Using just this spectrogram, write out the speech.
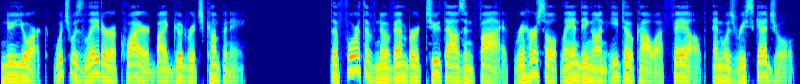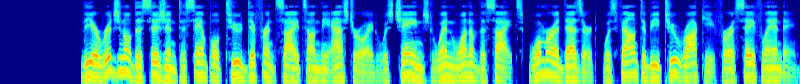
New York, which was later acquired by Goodrich Company. The 4th of November 2005, rehearsal landing on Itokawa failed, and was rescheduled. The original decision to sample two different sites on the asteroid was changed when one of the sites, Woomera Desert, was found to be too rocky for a safe landing.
